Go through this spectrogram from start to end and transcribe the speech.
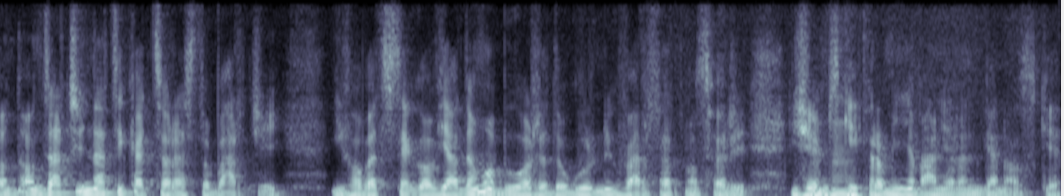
on, on, zaczyna tykać coraz to bardziej. I wobec tego wiadomo było, że do górnych warstw atmosfery ziemskiej mhm. promieniowanie rentgenowskie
